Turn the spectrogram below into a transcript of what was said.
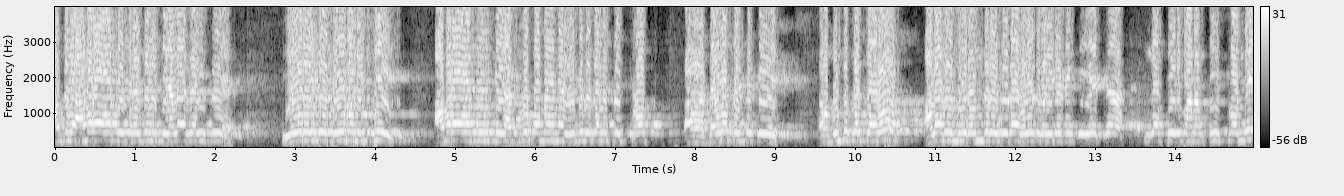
అందులో అమరావతి ప్రజలకి ఎలాగైతే ఎవరైతే భూములు ఇచ్చి అమరావతికి అద్భుతమైన ఎదుగుదలకి డెవలప్మెంట్కి ముందుకొచ్చారో. అలాగే మీరందరూ కూడా రోడ్డు వేయడానికి ఏకంగా తీర్మానం తీసుకోండి.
